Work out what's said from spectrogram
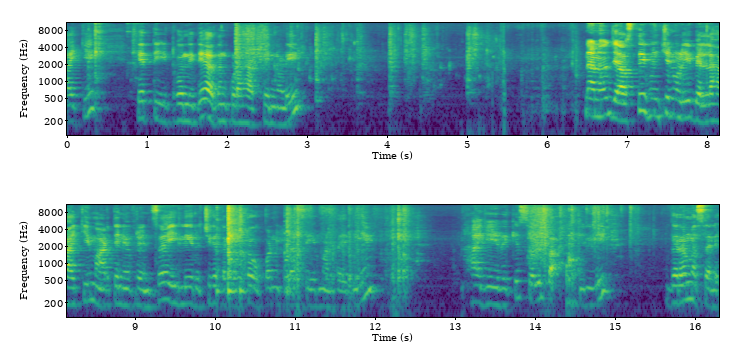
ಹಾಕಿ ಎತ್ತಿ ಇಟ್ಕೊಂಡಿದ್ದೆ. ಅದನ್ನು ಕೂಡ ಹಾಕ್ತೀನಿ ನೋಡಿ. ನಾನು ಜಾಸ್ತಿ ಹುಂಚಿನ ಹುಳಿ ಬೆಲ್ಲ ಹಾಕಿ ಮಾಡ್ತೇನೆ ಫ್ರೆಂಡ್ಸ್ ಇಲ್ಲಿ ರುಚಿಗೆ ತಕ್ಕಂಥ ಉಪ್ಪನ್ನು ಕೂಡ ಸೇರ್ ಮಾಡ್ತಾಯಿದ್ದೀನಿ ಹಾಗೆ ಇದಕ್ಕೆ ಸ್ವಲ್ಪ ಇಲ್ಲಿ ಗರಂ ಮಸಾಲೆ.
